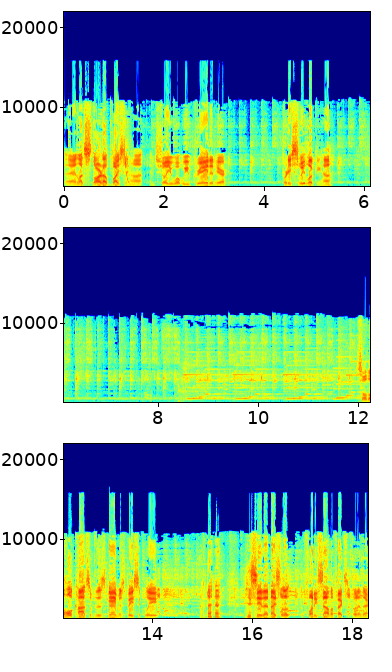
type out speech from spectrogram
And let's start up Bison Hunt and show you what we've created here. Pretty sweet looking, huh? So the whole concept of this game is basically... you see that nice little funny sound effects you put in there?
